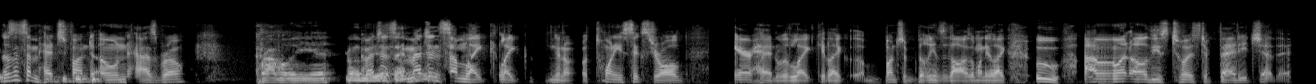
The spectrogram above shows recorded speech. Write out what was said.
doesn't some hedge fund own Hasbro? Probably, yeah. Probably, Imagine, yes, I imagine some like like you know a 26 year old airhead with like like a bunch of billions of dollars of money. Like, ooh, I want all these toys to fight each other.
